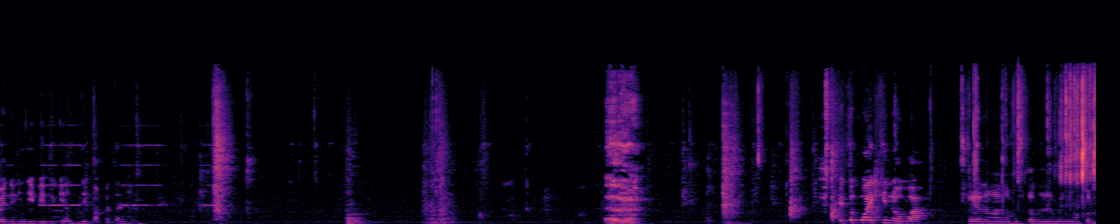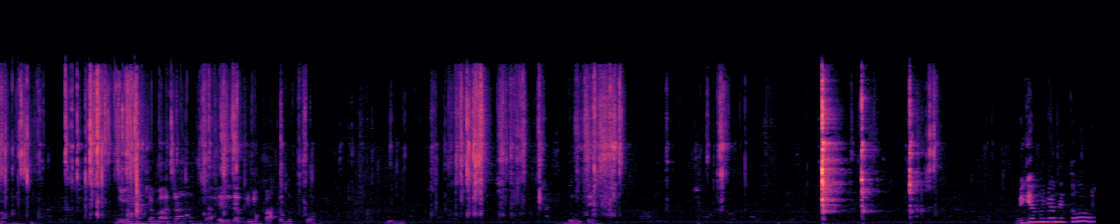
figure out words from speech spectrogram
pwede hindi bibigyan, hindi papadalhan. Ito po ay quinoa. Kaya nangangamusta na naman yung pamangkin ko. Hindi ko man siya maasahan dahil lagi nagpapagot ko. Hmm. Bigyan mo niya nito.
